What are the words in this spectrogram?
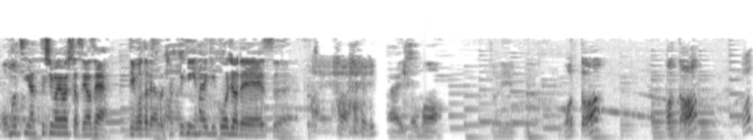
お餅やってしまいました。すいません。ということで、あの、食品廃棄工場です。はいはい。はい、どうも。本当に。おっと？おっと？おっ、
